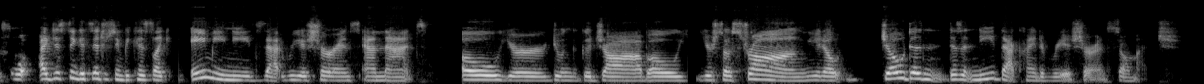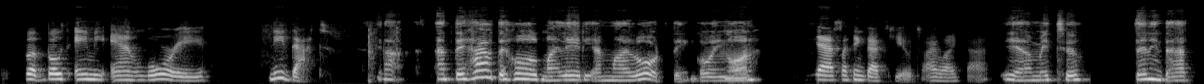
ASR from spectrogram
So I just think it's interesting because like Amy needs that reassurance and that oh you're doing a good job, oh you're so strong, you know, Jo doesn't doesn't need that kind of reassurance so much. But both Amy and Laurie need that. Yeah. And they have the whole my lady and my lord thing going on. Yes, I think that's cute. I like that. Yeah, me too. Then in that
